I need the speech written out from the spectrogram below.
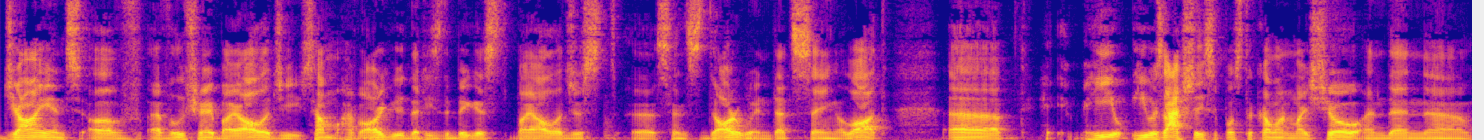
giants of evolutionary biology. Some have argued that he's the biggest biologist uh, since Darwin. That's saying a lot. Uh, he he was actually supposed to come on my show, and then uh,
